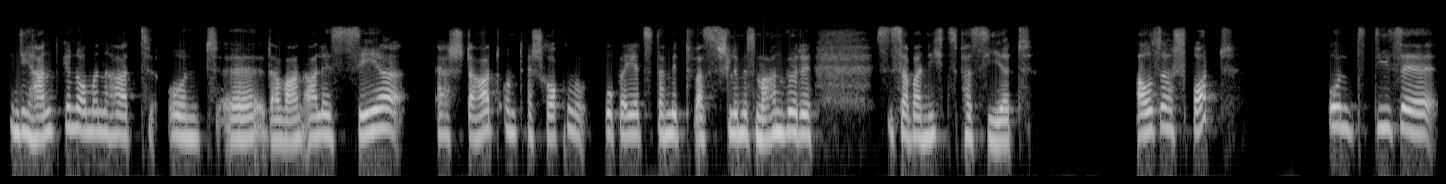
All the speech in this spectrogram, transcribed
in die Hand genommen hat. Und äh, da waren alle sehr erstarrt und erschrocken, ob er jetzt damit was Schlimmes machen würde. Es ist aber nichts passiert. Außer Spott und diese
